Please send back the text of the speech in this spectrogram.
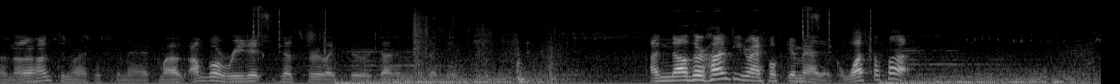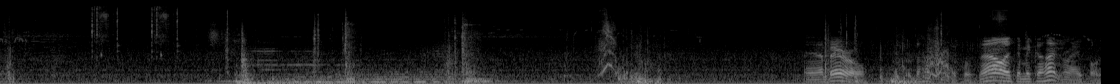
Another hunting rifle schematic. Well, I'm gonna read it just for like the redundancy. Another hunting rifle schematic. What the fuck? can make a hunting rifle.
